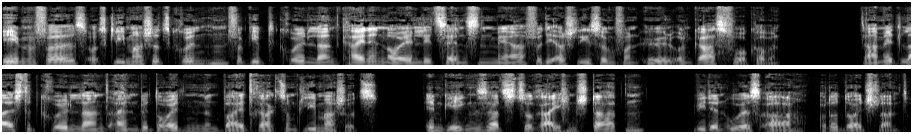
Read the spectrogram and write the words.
Ebenfalls aus Klimaschutzgründen vergibt Grönland keine neuen Lizenzen mehr für die Erschließung von Öl- und Gasvorkommen. Damit leistet Grönland einen bedeutenden Beitrag zum Klimaschutz im Gegensatz zu reichen Staaten wie den USA oder Deutschland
